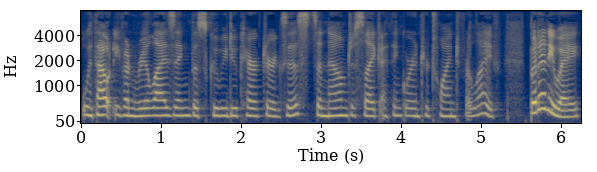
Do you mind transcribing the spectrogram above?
without even realizing the Scooby Doo character exists, and now I'm just like, I think we're intertwined for life. But anyway,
